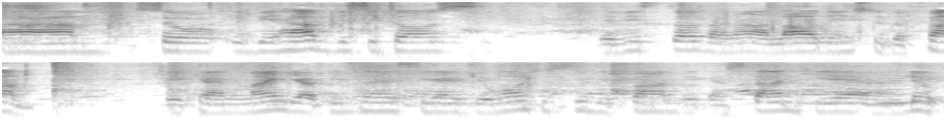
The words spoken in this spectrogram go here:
Um, so if they have visitors, the visitors are not allowed into the farm. They can mind their business here. If they want to see the farm, they can stand here and look.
